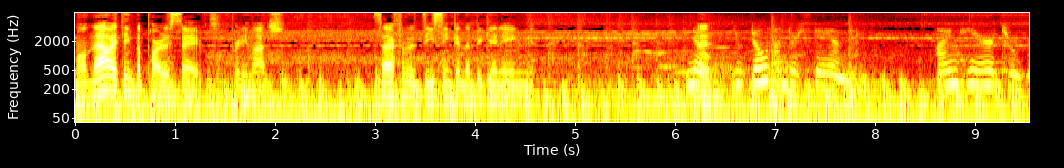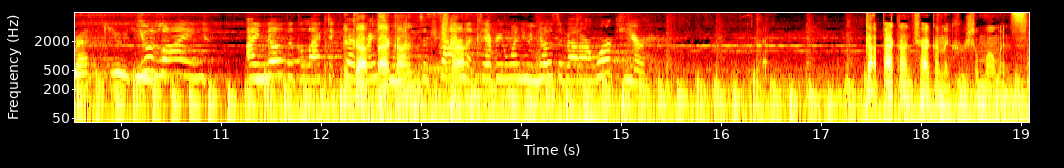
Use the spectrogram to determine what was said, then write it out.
Well, now I think the part is saved, pretty much. Aside from the desync in the beginning, No, Eh. you don't understand. I'm here to rescue you. You're lying. I know the Galactic It got Federation back wants to track. silence everyone who knows about our work here. got back on track on the crucial moments.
